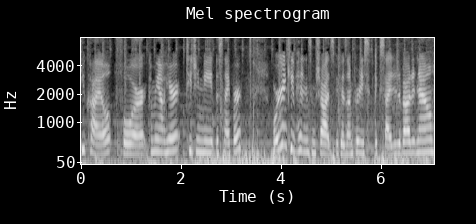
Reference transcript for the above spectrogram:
Thank you, Kyle, for coming out here, teaching me the sniper. We're gonna keep hitting some shots because I'm pretty excited about it now.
